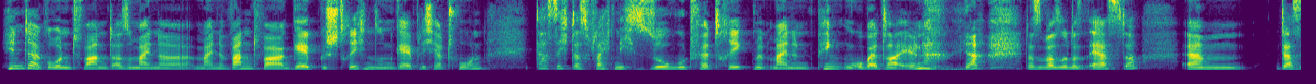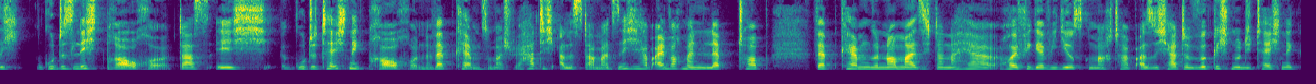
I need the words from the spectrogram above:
Hintergrundwand, also meine, meine Wand war gelb gestrichen, so ein gelblicher Ton, dass sich das vielleicht nicht so gut verträgt mit meinen pinken Oberteilen. ja, das war so das Erste ähm, dass ich gutes Licht brauche, dass ich gute Technik brauche, eine Webcam zum Beispiel, hatte ich alles damals nicht. Ich habe einfach meinen Laptop Webcam genommen, als ich dann nachher häufiger Videos gemacht habe. Also ich hatte wirklich nur die Technik,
